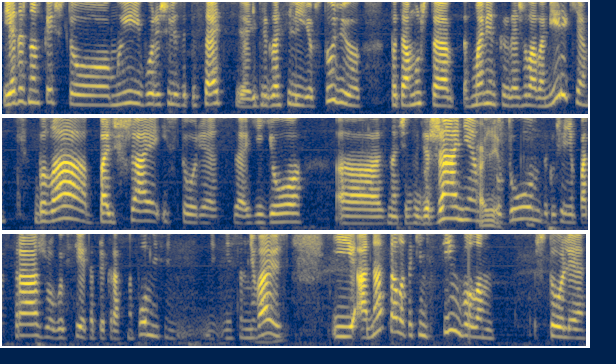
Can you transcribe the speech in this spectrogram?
Я должна вам сказать, что мы его решили записать и пригласили ее в студию, потому что в момент, когда я жила в Америке, была большая история с ее значит, задержанием, а судом, есть. заключением под стражу. Вы все это прекрасно помните, не, не сомневаюсь. И она стала таким символом, что ли,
